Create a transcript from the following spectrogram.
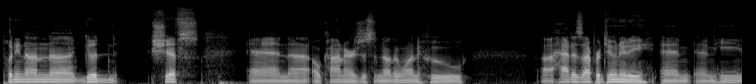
putting on uh, good shifts. And uh, O'Connor is just another one who uh, had his opportunity, and and he,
